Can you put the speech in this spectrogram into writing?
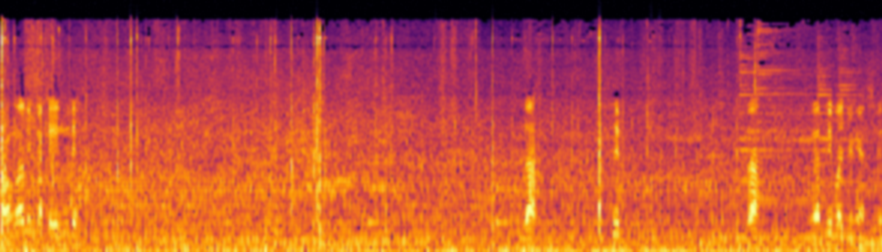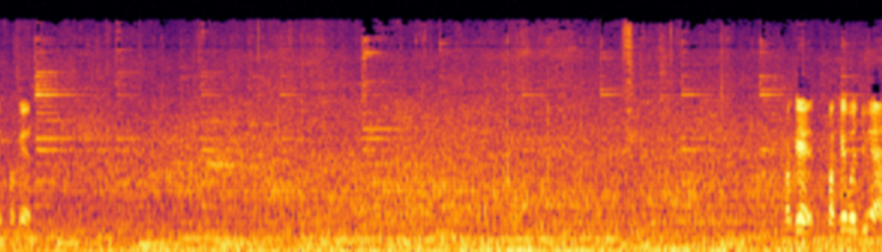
Kalau nggak nih pakai ini deh. Dah, sip. Dah, ganti bajunya sini pakein. Pakai, pakai bajunya.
